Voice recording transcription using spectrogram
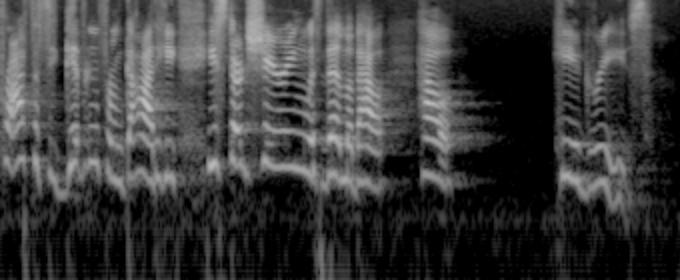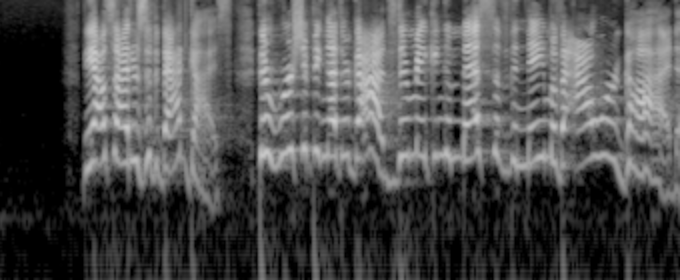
prophecy given from God. He, he starts sharing with them about how he agrees. The outsiders are the bad guys. They're worshiping other gods. They're making a mess of the name of our God.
